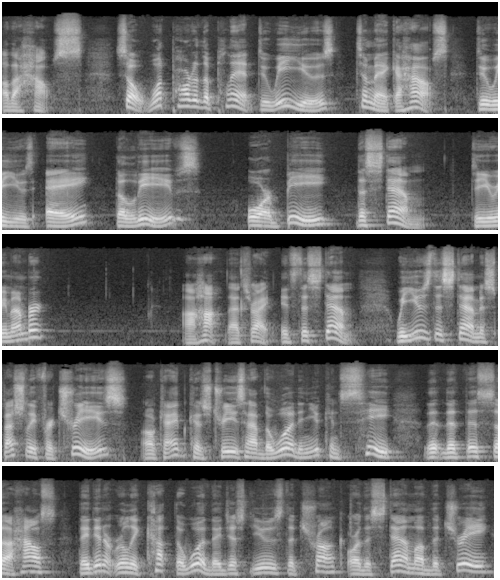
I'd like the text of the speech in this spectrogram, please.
of a house. So what part of the plant do we use to make a house? Do we use A, the leaves, or B, the stem? Do you remember? Aha, that's right. It's the stem. We use the stem especially for trees, okay, because trees have the wood, and you can see that, that this uh, house, they didn't really cut the wood. They just used the trunk or the stem of the tree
